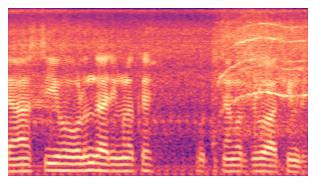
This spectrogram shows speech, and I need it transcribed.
ലാസ്റ്റ് ഈ ഹോളും കാര്യങ്ങളൊക്കെ ഒട്ടിക്കാൻ കുറച്ച് ബാക്കിയുണ്ട്.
